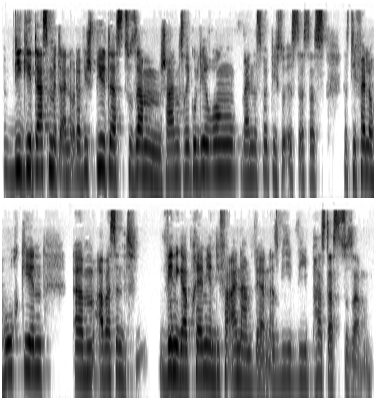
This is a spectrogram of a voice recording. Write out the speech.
Wie geht das mit ein oder wie spielt das zusammen? Schadensregulierung, wenn es wirklich so ist, dass das, dass die Fälle hochgehen, ähm, aber es sind weniger Prämien, die vereinnahmt werden. Also wie, wie passt das zusammen?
